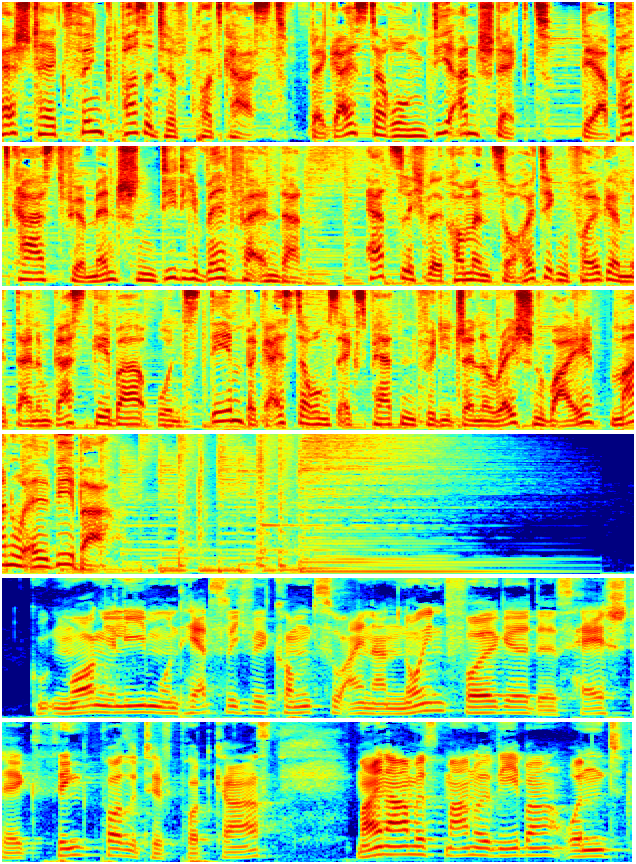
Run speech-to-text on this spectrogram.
Hashtag Think Positive Podcast. Begeisterung, die ansteckt. Der Podcast für Menschen, die die Welt verändern. Herzlich willkommen zur heutigen Folge mit deinem Gastgeber und dem Begeisterungsexperten für die Generation Y, Manuel Weber. Guten Morgen, ihr Lieben, und herzlich willkommen zu einer neuen Folge des Hashtag Think Positive Podcast. Mein Name ist Manuel Weber und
